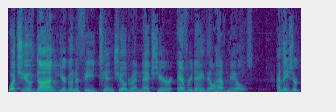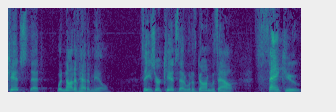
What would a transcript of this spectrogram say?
What you've done, you're going to feed 10 children next year. Every day they'll have meals. And these are kids that would not have had a meal. These are kids that would have gone without. Thank you.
